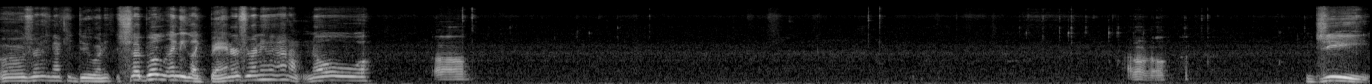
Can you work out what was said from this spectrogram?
Oh, is there anything I could do? Any, should I build any, like, banners or anything? I don't know. Um. I don't know. Gee,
